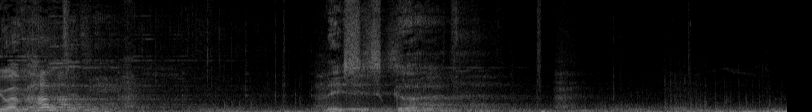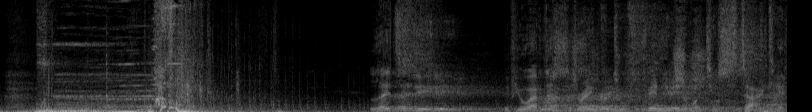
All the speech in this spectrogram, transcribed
You have hunted me. This is good. Let's see if you have the strength to finish what you started.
